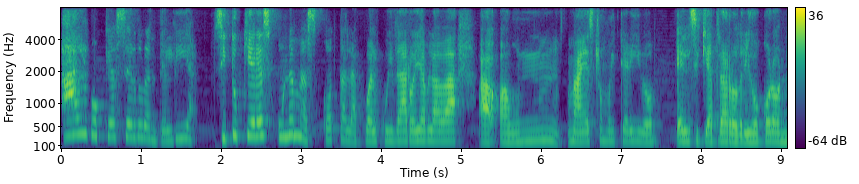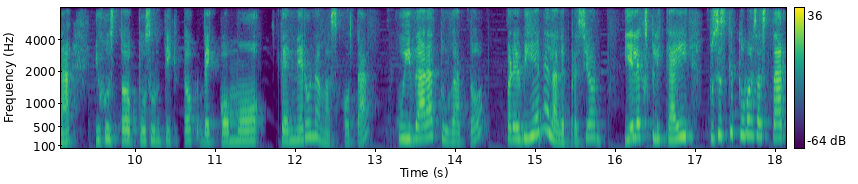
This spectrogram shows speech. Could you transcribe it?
algo que hacer durante el día. Si tú quieres una mascota a la cual cuidar, hoy hablaba a, un maestro muy querido, el psiquiatra Rodrigo Corona, y justo puso un TikTok de cómo tener una mascota, cuidar a tu gato, previene la depresión. Y él explica ahí, pues es que tú vas a estar,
